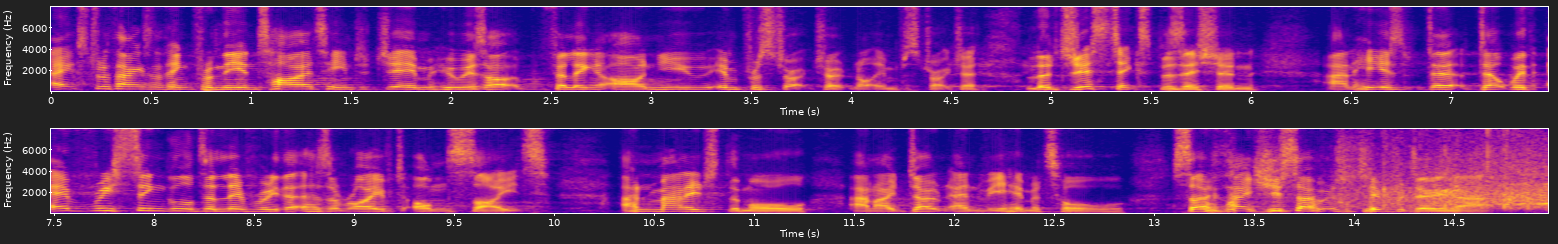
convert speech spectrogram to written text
extra thanks, I think, from the entire team to Jim, who is uh, filling our new infrastructure, not infrastructure, logistics position. And he has de- dealt with every single delivery that has arrived on site and managed them all. And I don't envy him at all. So thank you so much, Jim, for doing that.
